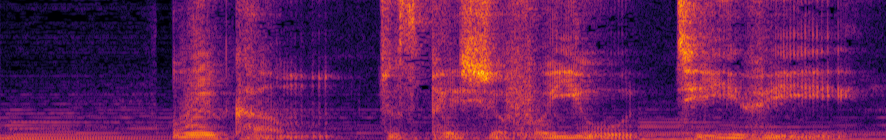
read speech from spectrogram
Welcome to Special for You TV.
